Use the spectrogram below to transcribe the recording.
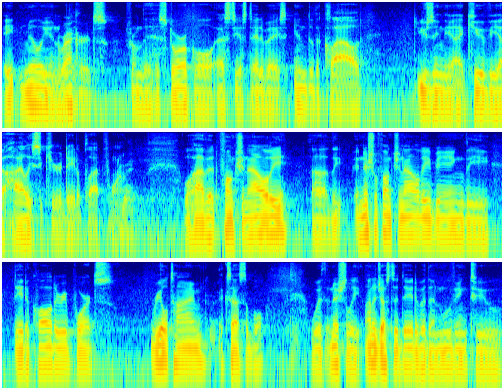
8 million records from the historical STS database into the cloud using the IQVIA highly secure data platform. Right. We'll have it functionality, uh, the initial functionality being the data quality reports, real-time accessible, with initially unadjusted data, but then moving to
